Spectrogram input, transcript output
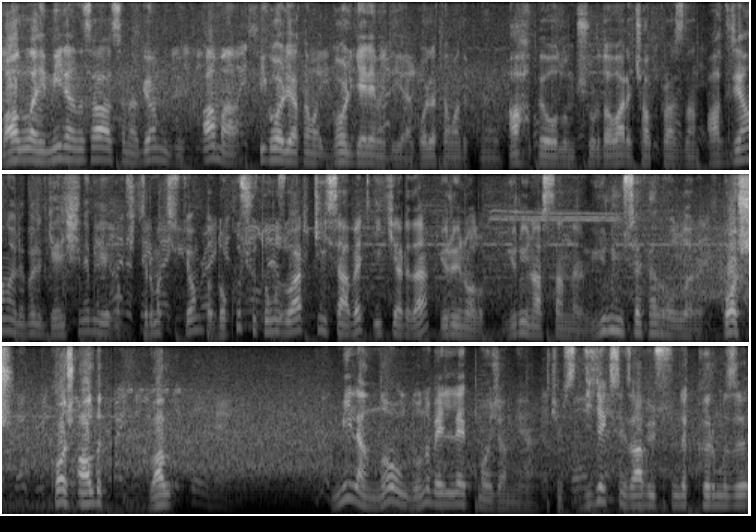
Vallahi Milan'ı sahasına gömdük ama bir gol atama gol gelemedi ya. Gol atamadık ne. Ah be oğlum şurada var ya çaprazdan. Adriano ile böyle gelişine bile yapıştırmak istiyorum da 9 şutumuz var. 2 isabet ilk yarıda. Yürüyün oğlum. Yürüyün aslanlarım. Yürüyün Seferoğulları. Koş. Koş aldık. Val Milan ne olduğunu belli etme hocam ya. Şimdi diyeceksiniz abi üstünde kırmızı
